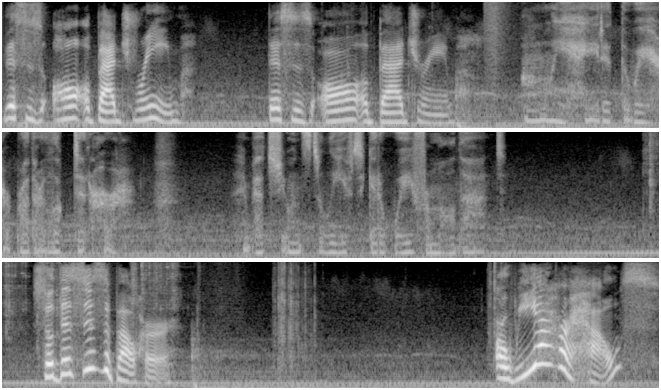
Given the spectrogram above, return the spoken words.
This is all a bad dream. This is all a bad dream. Amelie hated the way her brother looked at her. I bet she wants to leave to get away from all that. So this is about her. Are we at her house?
